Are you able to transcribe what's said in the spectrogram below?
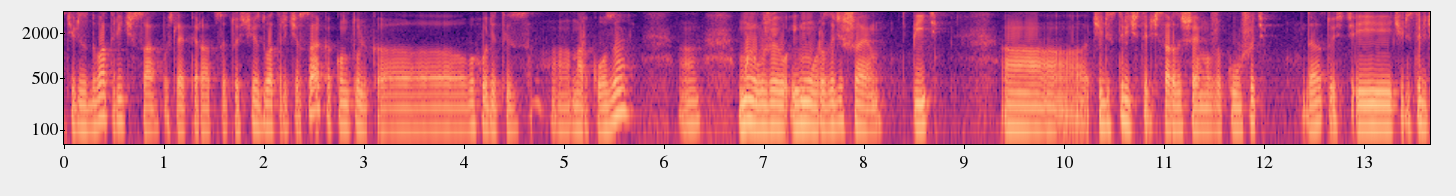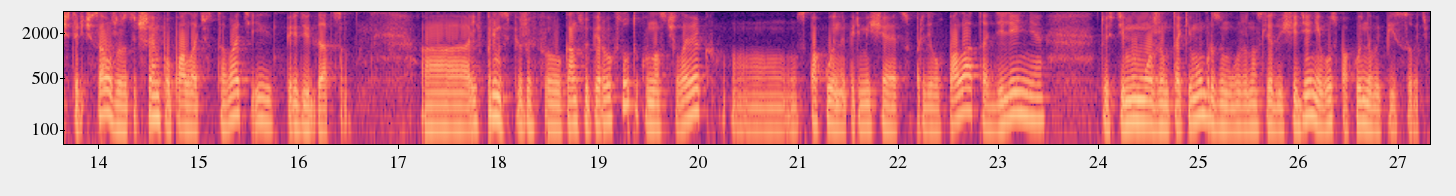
через 2-3 часа после операции. То есть через 2-3 часа, как он только э, выходит из наркоза, а, мы уже ему разрешаем пить, а, через 3-4 часа разрешаем уже кушать, да, то есть и через 3-4 часа уже разрешаем по палате вставать и передвигаться. А, и, в принципе, уже к концу первых суток у нас человек спокойно перемещается в пределах палаты, отделения, то есть и мы можем таким образом уже на следующий день его спокойно выписывать.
